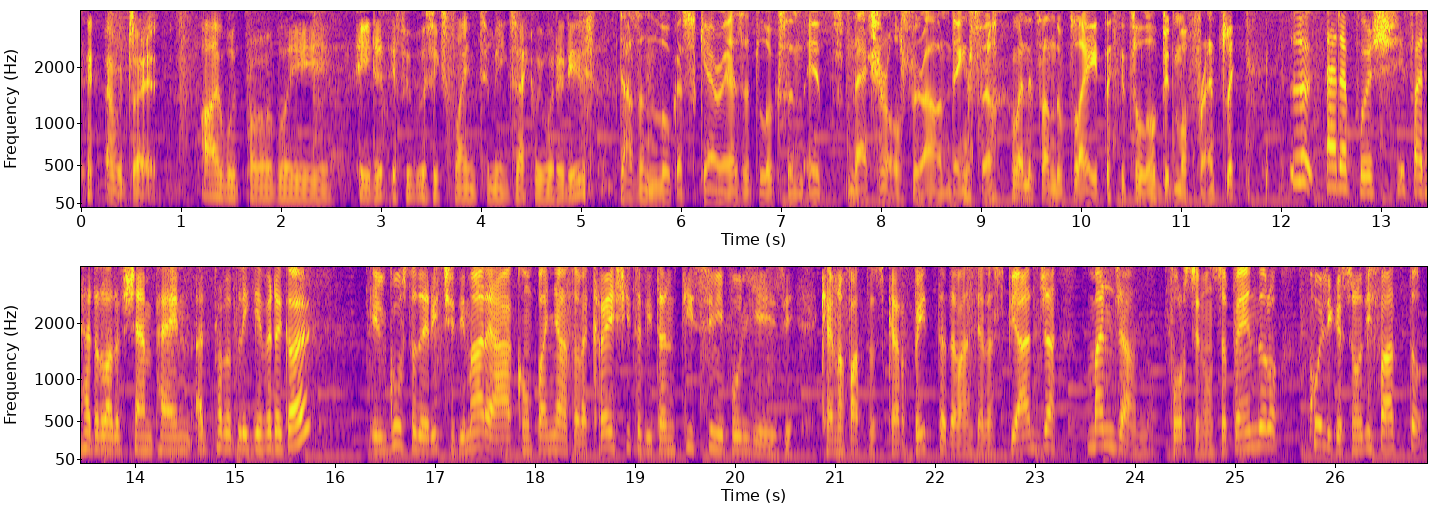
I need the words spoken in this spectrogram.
I would try it. I would probably eat it if it was explained to me exactly what it is. Doesn't look as scary as it looks in its natural surroundings. So when it's on the plate, it's a little bit more friendly. Look, at a push, if I'd had a lot of champagne, I'd probably give it a go. Il gusto dei ricci di mare ha accompagnato la crescita di tantissimi pugliesi che hanno fatto scarpetta davanti alla spiaggia mangiando, forse non sapendolo, quelli che sono di fatto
